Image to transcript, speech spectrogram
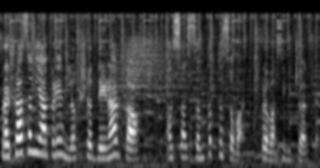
प्रशासन याकडे लक्ष देणार का? असा संतप्त सवाल प्रवासी विचारतात.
